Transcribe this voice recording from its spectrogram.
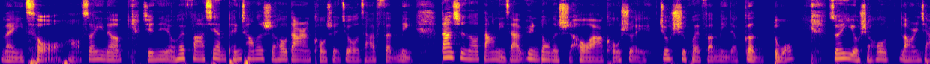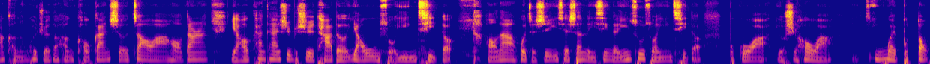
没错，好，所以呢，其实你也会发现，平常的时候当然口水就有在分泌，但是呢，当你在运动的时候啊，口水就是会分泌的更多。所以有时候老人家可能会觉得很口干舌燥啊，哈，当然也要看看是不是他的药物所引起的，好，那或者是一些生理性的因素所引起的。不过啊，有时候啊，因为不动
